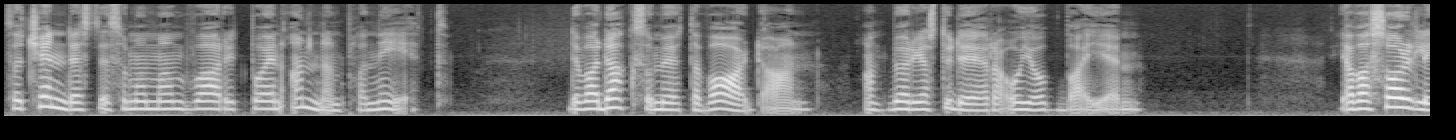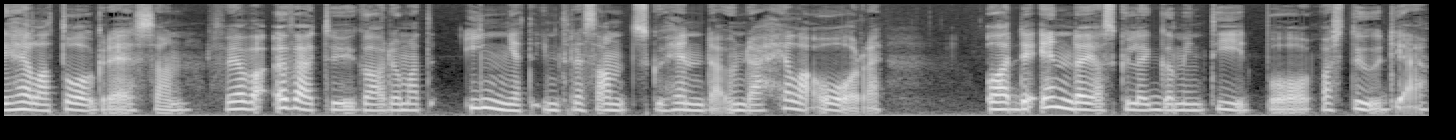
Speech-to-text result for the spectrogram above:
så kändes det som om man varit på en annan planet. Det var dags att möta vardagen, att börja studera och jobba igen. Jag var sorglig hela tågresan för jag var övertygad om att inget intressant skulle hända under hela året och att det enda jag skulle lägga min tid på var studier.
